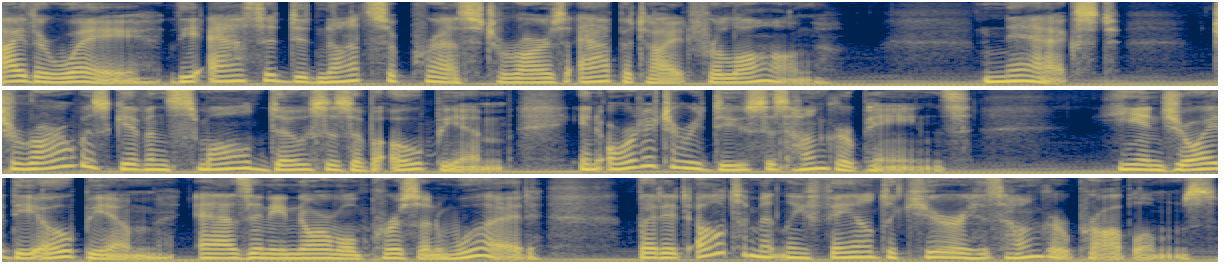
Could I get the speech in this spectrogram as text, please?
Either way, the acid did not suppress Tarrare's appetite for long. Next, Tarrare was given small doses of opium in order to reduce his hunger pains. He enjoyed the opium, as any normal person would, but it ultimately failed to cure his hunger problems.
